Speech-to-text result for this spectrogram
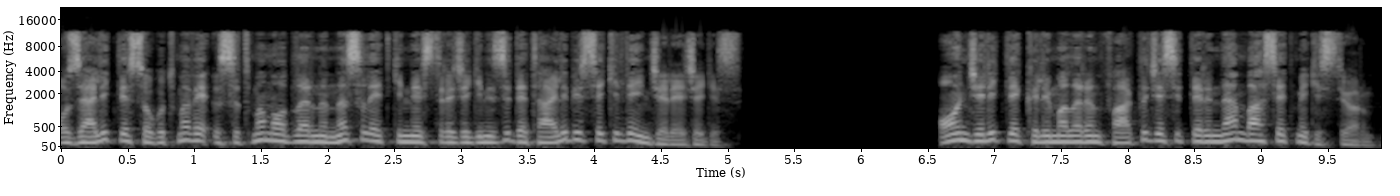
özellikle soğutma ve ısıtma modlarını nasıl etkinleştireceğinizi detaylı bir şekilde inceleyeceğiz. Öncelikle klimaların farklı çeşitlerinden bahsetmek istiyorum.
